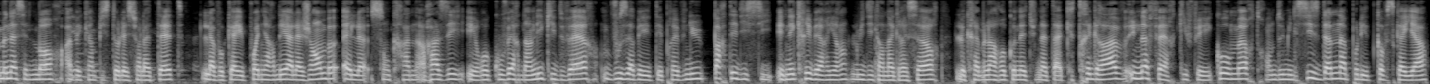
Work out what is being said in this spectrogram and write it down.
menacés de mort avec un pistolet sur la tête. L'avocat est poignardé à la jambe, elle, son crâne rasé et recouvert d'un liquide vert. Vous avez été prévenu, partez d'ici et n'écrivez rien, lui dit un agresseur. Le Kremlin reconnaît une attaque très grave, une affaire qui fait écho au meurtre en 2006 d'Anna Politkovskaya,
